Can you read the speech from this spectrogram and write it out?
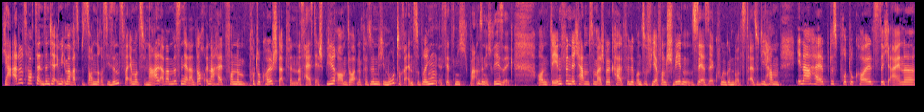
ja, Adelshochzeiten sind ja irgendwie immer was Besonderes. Die sind zwar emotional, aber müssen ja dann doch innerhalb von einem Protokoll stattfinden. Das heißt, der Spielraum, dort eine persönliche Note reinzubringen, ist jetzt nicht wahnsinnig riesig. Und den, finde ich, haben zum Beispiel Karl Philipp und Sophia von Schweden sehr, sehr cool genutzt. Also die haben innerhalb des Protokolls sich eine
